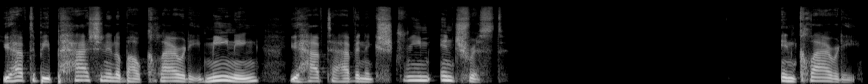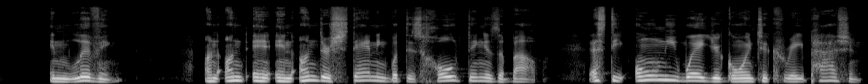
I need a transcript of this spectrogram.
You have to be passionate about clarity, meaning you have to have an extreme interest in clarity, in living, un, in understanding what this whole thing is about. That's the only way you're going to create passion.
